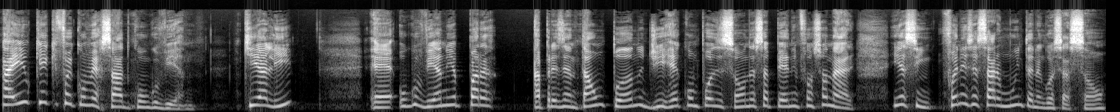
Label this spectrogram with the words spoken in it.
Aí o que, que foi conversado com o governo? Que ali é, o governo ia para apresentar um plano de recomposição dessa perda inflacionária. E assim, foi necessário muita negociação.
